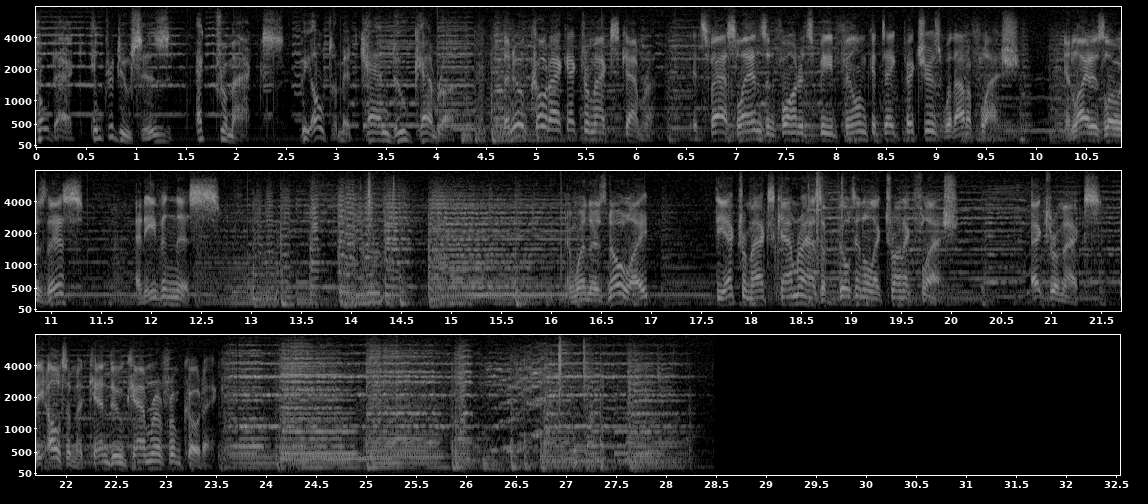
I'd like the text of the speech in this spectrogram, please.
Kodak introduces Ektramax, the ultimate can-do camera. The new Kodak Ektramax camera. Its fast lens and 400 speed film can take pictures without a flash. In light as low as this, and even this. And when there's no light, the Ektramax camera has a built-in electronic flash. Ektramax, the ultimate can-do camera from Kodak.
